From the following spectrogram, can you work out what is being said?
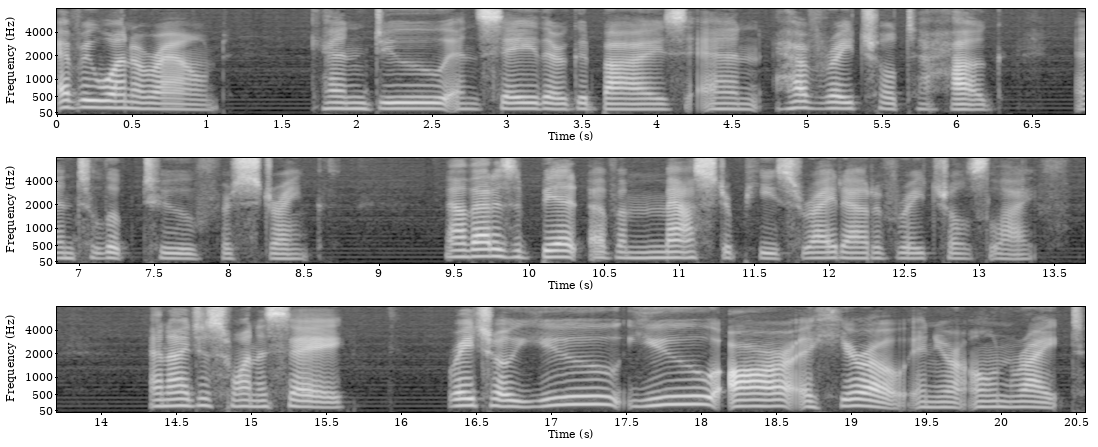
everyone around can do and say their goodbyes and have Rachel to hug and to look to for strength. Now, that is a bit of a masterpiece right out of Rachel's life. And I just want to say, Rachel, you you are a hero in your own right,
